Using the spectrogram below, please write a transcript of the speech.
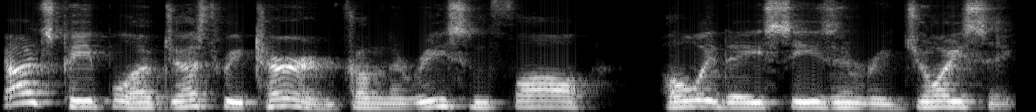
God's people have just returned from the recent fall holiday season rejoicing.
